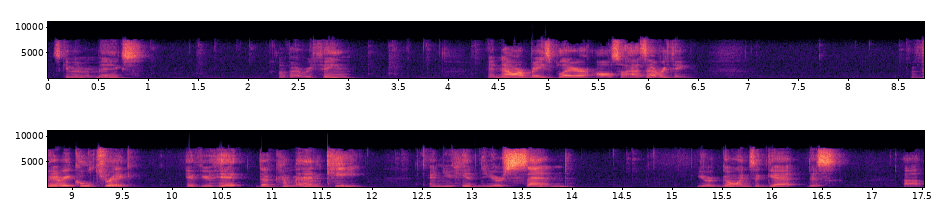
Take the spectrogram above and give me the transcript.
Let's give him a mix of everything. And now our bass player also has everything. Very cool trick. If you hit the command key and you hit your send, you're going to get this uh,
